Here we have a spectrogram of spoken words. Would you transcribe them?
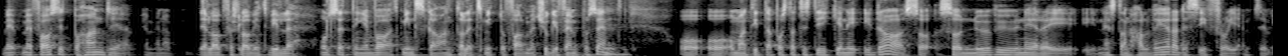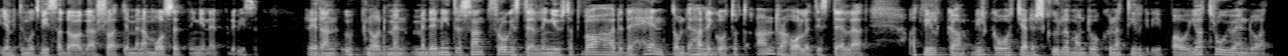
Med, med facit på hand, jag menar, det lagförslaget ville, målsättningen var att minska antalet smittofall med 25 procent. Mm. Och, och, om man tittar på statistiken i, idag så, så nu är vi ju nere i, i nästan halverade siffror jämte, jämte mot vissa dagar, så att jag menar målsättningen är på det viset redan uppnådd. Men, men det är en intressant frågeställning just att vad hade det hänt om det hade mm. gått åt andra hållet istället? Att, att vilka, vilka åtgärder skulle man då kunna tillgripa? Och jag tror ju ändå att,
